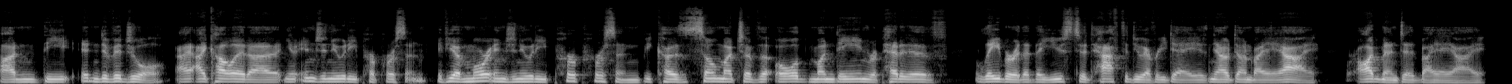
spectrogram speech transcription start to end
on the individual. I, I call it uh, you know ingenuity per person. If you have more ingenuity per person, because so much of the old mundane, repetitive labor that they used to have to do every day is now done by AI or augmented by AI,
